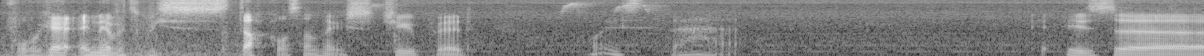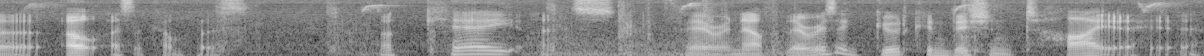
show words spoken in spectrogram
Before we get inevitably stuck or something stupid. What is that? It is, uh... Oh, that's a compass. Okay, that's fair enough. There is a good condition tyre here.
